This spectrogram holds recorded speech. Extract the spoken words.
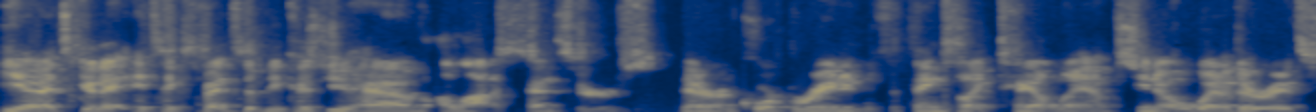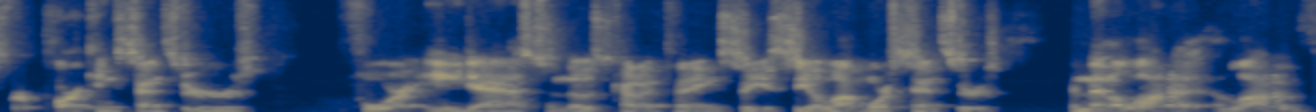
Yeah, it's gonna it's expensive because you have a lot of sensors that are incorporated into things like tail lamps. You know, whether it's for parking sensors, for ADAS, and those kind of things. So you see a lot more sensors, and then a lot of a lot of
